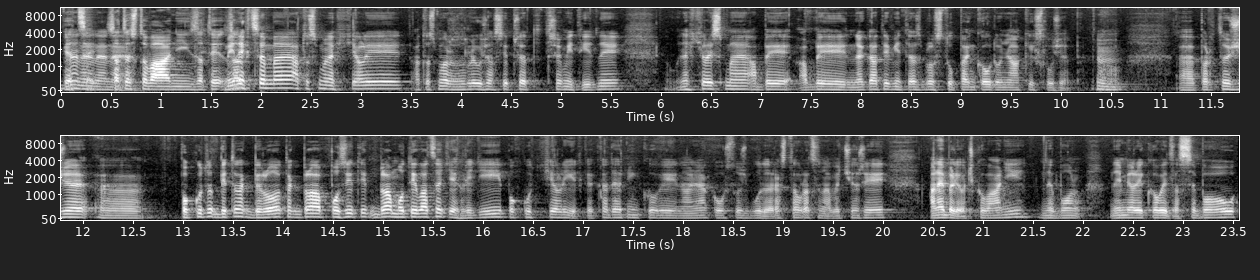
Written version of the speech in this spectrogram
věci, ne, ne, ne, za testování, za ty... My za... nechceme, a to jsme nechtěli, a to jsme rozhodli už asi před třemi týdny, nechtěli jsme, aby, aby negativní test byl stupenkou do nějakých služeb. Hmm. No. Protože eh, pokud by to tak bylo, tak byla, pozitiv, byla motivace těch lidí, pokud chtěli jít ke kadeřníkovi na nějakou službu do restaurace na večeři a nebyli očkováni nebo neměli covid za sebou,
